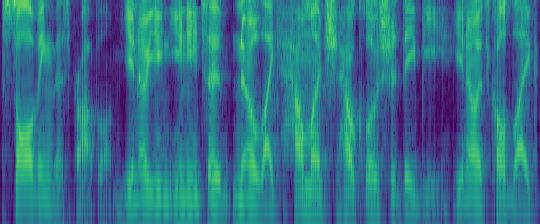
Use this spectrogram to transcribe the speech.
solving this problem. You know, you you need to know like how much how close should they be? You know, it's called like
